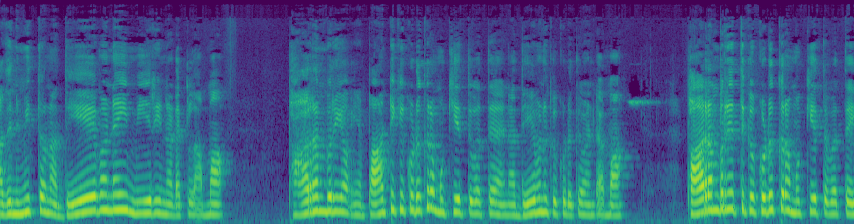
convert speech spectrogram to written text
அது நிமித்தம் நான் தேவனை மீறி நடக்கலாமா? பாரம்பரியம். என் பாட்டிக்கு கொடுக்குற முக்கியத்துவத்தை நான் தேவனுக்கு கொடுக்க வேண்டாமா? பாரம்பரியத்துக்கு கொடுக்குற முக்கியத்துவத்தை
